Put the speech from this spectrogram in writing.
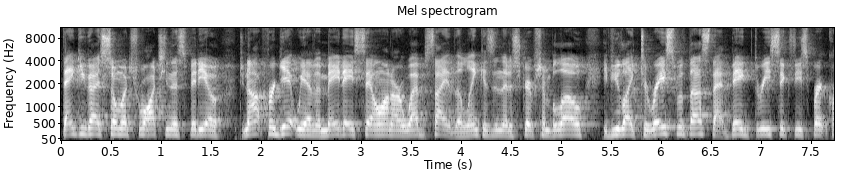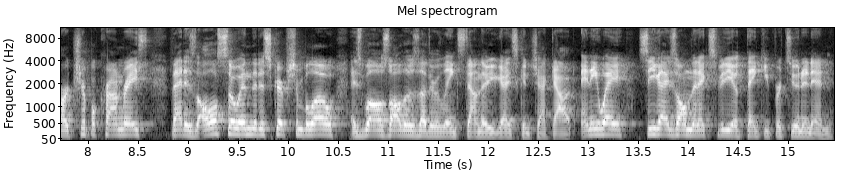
Thank you guys so much for watching this video. Do not forget, we have a May Day sale on our website. The link is in the description below. If you'd like to race with us, that big 360 Sprint Car Triple Crown race, that is also in the description below, as well as all those other links down there you guys can check out. Anyway, see you guys all in the next video. Thank you for tuning in.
